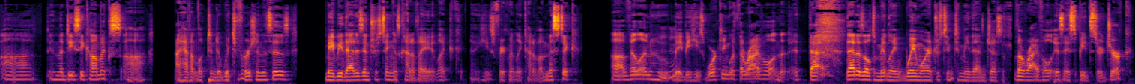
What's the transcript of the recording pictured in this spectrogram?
uh, in the DC comics. Uh, I haven't looked into which version this is. Maybe that is interesting as kind of a like he's frequently kind of a mystic uh, villain who Mhm. maybe he's working with the rival, and that that is ultimately way more interesting to me than just the rival is a speedster jerk.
